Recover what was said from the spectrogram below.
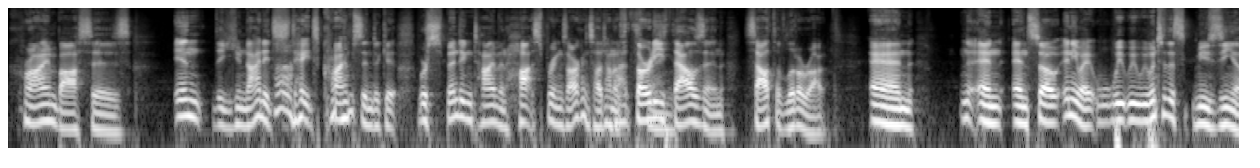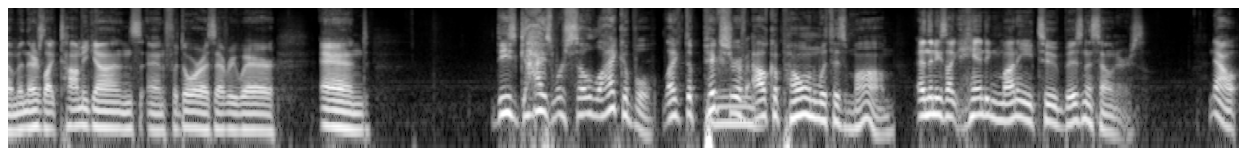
crime bosses in the United States crime syndicate were spending time in Hot Springs, Arkansas, a town of Hot thirty Springs. south of Little Rock, and and and so anyway, we, we we went to this museum and there's like Tommy guns and fedoras everywhere, and these guys were so likable. Like the picture Mm. of Al Capone with his mom, and then he's like handing money to business owners. Now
